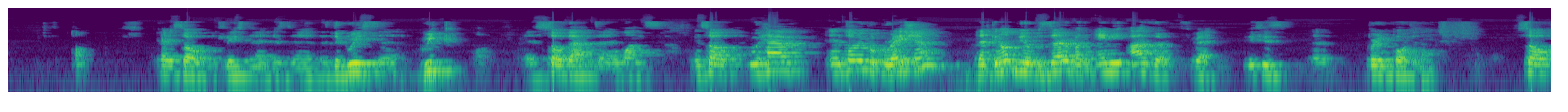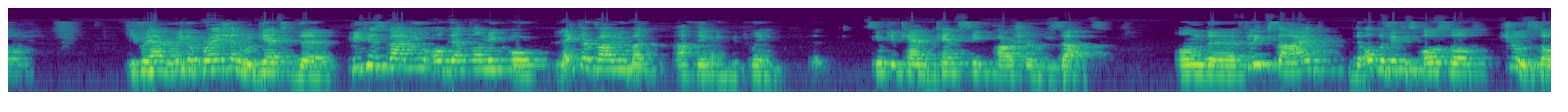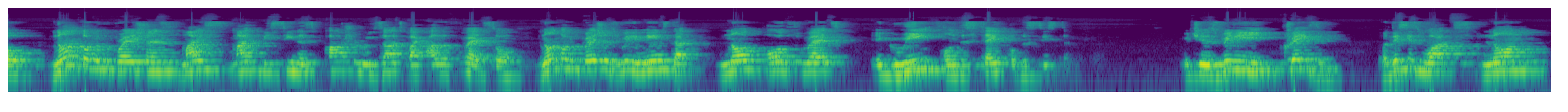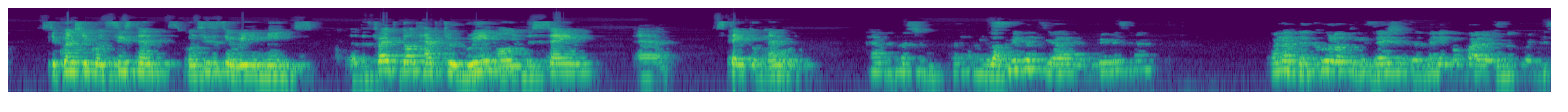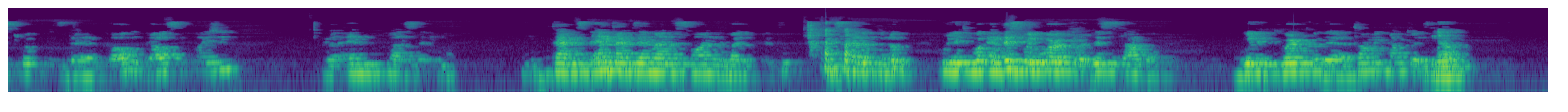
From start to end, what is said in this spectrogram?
Okay, so at least uh, as the Greece, uh, Greek uh, saw that uh, once. And so we have an atomic operation that cannot be observed by any other thread. This is uh, very important. So if we have read operation, we get the previous value of the atomic or later value, but nothing in between. Simply can, can't see partial results. On the flip side, the opposite is also true. So non-atomic operations might, might be seen as partial results by other threads. So non-atomic operations really means that not all threads agree on the state of the system, which is really crazy. But this is what non-sequentially consistent consistency really means. That the threads don't have to agree on the same uh, state of memory. I have a question. On the snippet you had in the previous time, one of the cool optimizations that many compilers look for this loop is the Gauss equation. Uh, n plus n times n times n minus 1 divided by 2 instead of the loop. Will it work? And this will work for this example. Will it work for the atomic counter? No.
